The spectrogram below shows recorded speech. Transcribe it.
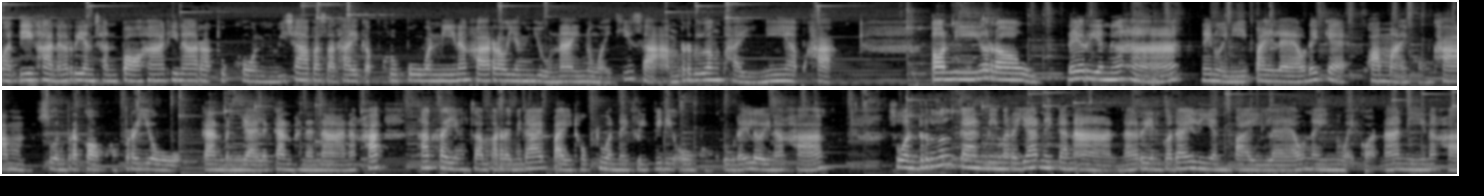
วัสดีค่ะนักเรียนชั้นป .5 ที่น่ารักทุกคน วิชาภาษาไทยกับครูปูวันนี้นะคะ เรายังอยู่ในหน่วยที่ 3 เรื่องไผ่เงียบค่ะ ตอนนี้เราได้เรียนเนื้อหาในหน่วยนี้ไปแล้วได้แก่ความหมายของคำส่วนประกอบของประโยค การบรรยายและการพรรณนานะคะ ถ้าใครยังจำอะไรไม่ได้ไปทบทวนในคลิปวิดีโอของครูได้เลยนะคะ ส่วนเรื่องการมีมารยาทในการอ่านนักเรียนก็ได้เรียนไปแล้วในหน่วยก่อนหน้านี้นะคะ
